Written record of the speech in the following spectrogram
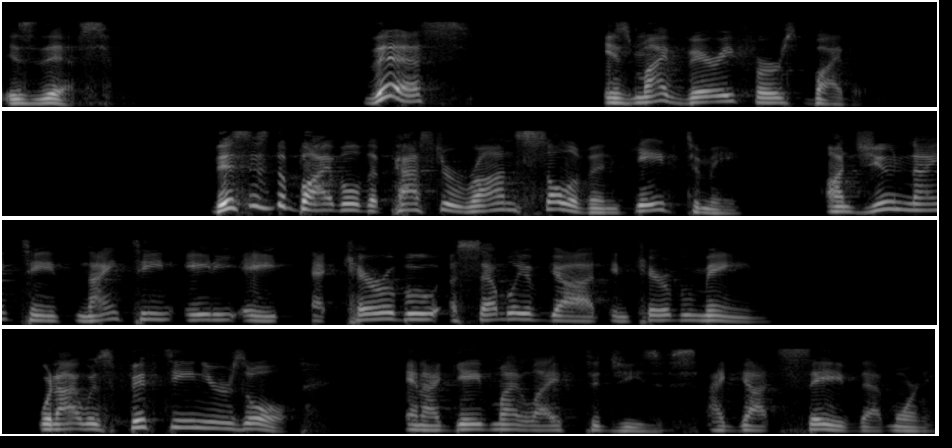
is this. This is my very first Bible. This is the Bible that Pastor Ron Sullivan gave to me on June 19, 1988, at Caribou Assembly of God in Caribou, Maine, when I was 15 years old and I gave my life to Jesus. I got saved that morning.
